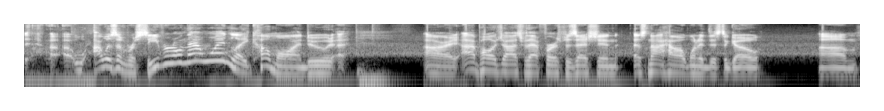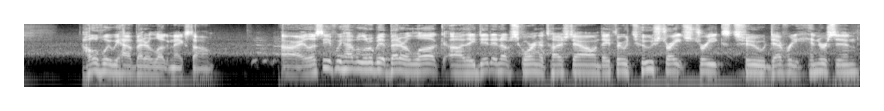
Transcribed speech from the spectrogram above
Uh, uh, I was a receiver on that one? Like, come on, dude. Uh, all right, I apologize for that first possession. That's not how I wanted this to go. Um, hopefully we have better luck next time. All right, let's see if we have a little bit better luck. Uh, they did end up scoring a touchdown. They threw two straight streaks to Devery Henderson,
